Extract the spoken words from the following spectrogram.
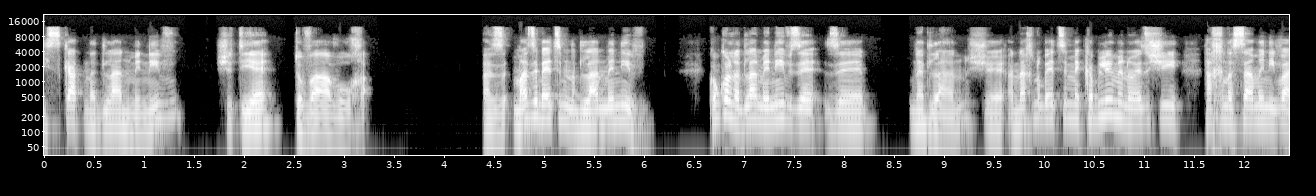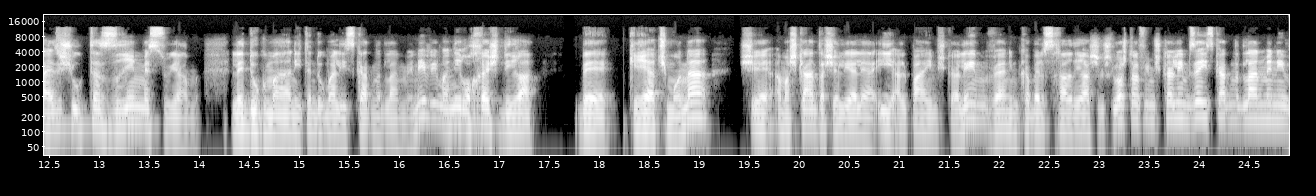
עסקת נדל"ן מניב שתהיה טובה עבורך. אז מה זה בעצם נדל"ן מניב? קודם כל נדל"ן מניב זה, זה נדל"ן שאנחנו בעצם מקבלים ממנו איזושהי הכנסה מניבה, איזשהו תזרים מסוים. לדוגמה, אני אתן דוגמה לעסקת נדל"ן מניב, אם אני רוכש דירה בקריית שמונה, שהמשכנתה שלי עליה היא 2,000 שקלים, ואני מקבל שכר דירה של 3,000 שקלים, זה עסקת נדל"ן מניב.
